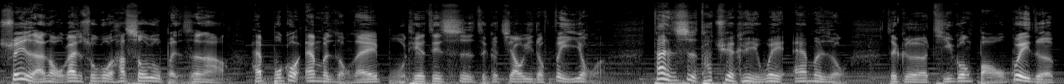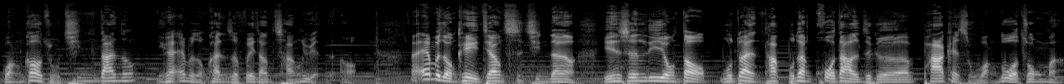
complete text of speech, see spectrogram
虽然呢，我刚才说过，它收入本身啊还不够 Amazon 来补贴这次这个交易的费用啊，但是它却可以为 Amazon 这个提供宝贵的广告主清单哦。你看 Amazon 看的是非常长远的哦。那 Amazon 可以将此清单啊延伸利用到不断它不断扩大的这个 Podcast 网络中嘛。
